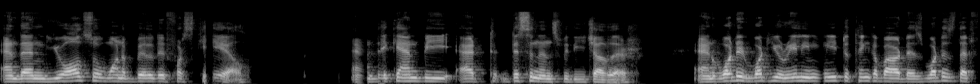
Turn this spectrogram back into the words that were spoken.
and then you also want to build it for scale. And they can be at dissonance with each other. And what it what you really need to think about is what is that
